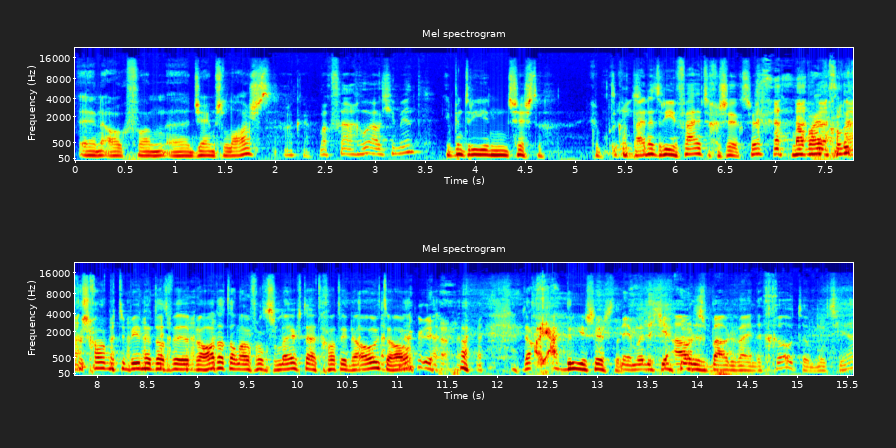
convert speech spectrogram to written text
En ook van eh, James Last. Oké. Mag ik vragen hoe oud je bent? Ik ben 63. Ik heb, ik had bijna 53 gezegd, zeg. Maar we hebben gelukkig schoon met te binnen dat we... We hadden het al over onze leeftijd gehad in de auto. Ja. oh ja, 63. Nee, maar dat je ouders Boudewijn de Grote moet, ja.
